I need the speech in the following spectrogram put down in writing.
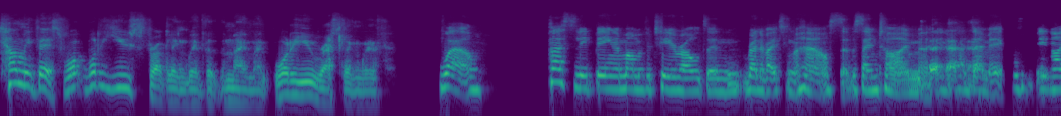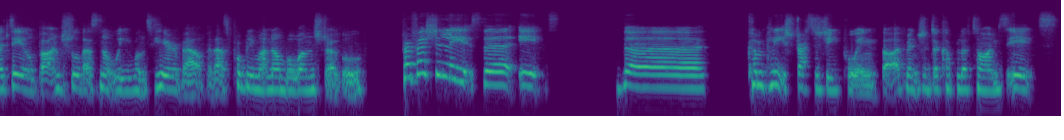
Tell me this: what what are you struggling with at the moment? What are you wrestling with? Well, personally being a mum of a two-year-old and renovating my house at the same time in a pandemic hasn't been ideal but i'm sure that's not what you want to hear about but that's probably my number one struggle. Professionally it's the it's the complete strategy point that i've mentioned a couple of times. It's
